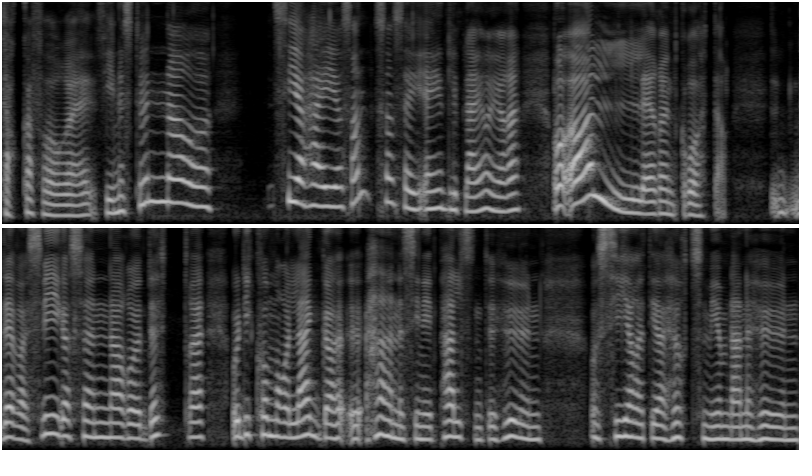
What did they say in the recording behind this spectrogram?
Takker for uh, fine stunder og sier hei og sånn. Sånn som jeg egentlig pleier å gjøre. Og alle rundt gråter det var svigersønner og døtre, og de kommer og legger hendene sine i pelsen til hunden og sier at de har hørt så mye om denne hunden.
